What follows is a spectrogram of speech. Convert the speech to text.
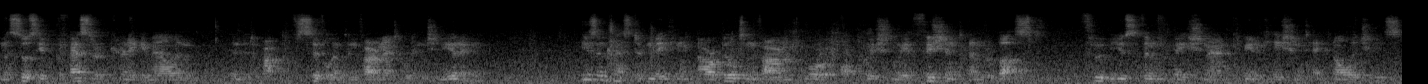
an associate professor at Carnegie Mellon in the Department of Civil and Environmental Engineering. He's interested in making our built environment more operationally efficient and robust through the use of information and communication technologies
